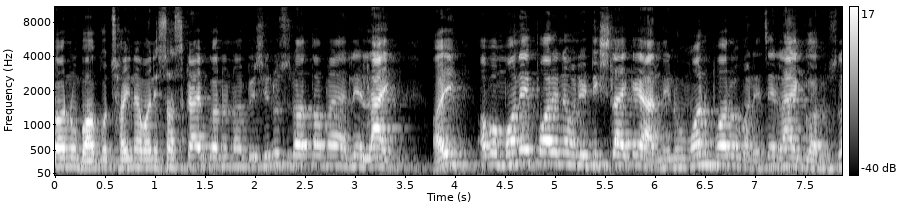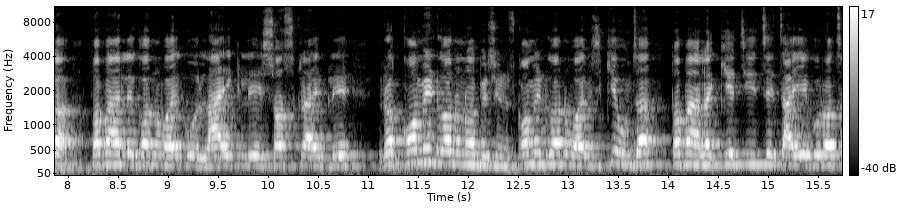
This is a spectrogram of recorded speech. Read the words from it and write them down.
गर्नुभएको छैन भने सब्सक्राइब गर्न नबिर्सिनुहोस् र तपाईँहरूले लाइक है? अब मनै परेन भने डिसलाइकै हानिदिनु मन पऱ्यो भने चाहिँ लाइक गर्नुहोस् ल। तपाईँहरूले गर्नुभएको लाइकले सब्सक्राइबले र कमेन्ट गर्नु नबिर्सिनुहोस्। कमेन्ट गर्नुभएपछि के हुन्छ? तपाईँहरूलाई के चिज चाहिँ चाहिएको रहेछ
